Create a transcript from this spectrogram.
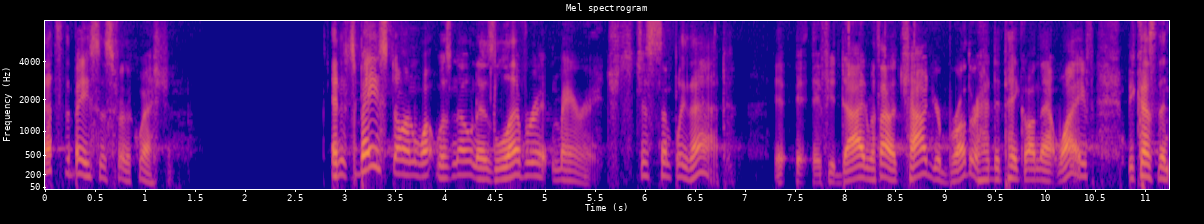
that's the basis for the question. And it's based on what was known as levirate marriage. It's just simply that. If you died without a child, your brother had to take on that wife because the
